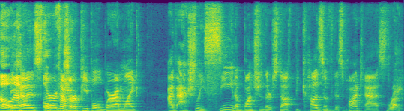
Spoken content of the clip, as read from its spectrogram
oh, yeah. because there Oh, are a number sure. of people where I'm like, I've actually seen a bunch of their stuff because of this podcast, Right.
